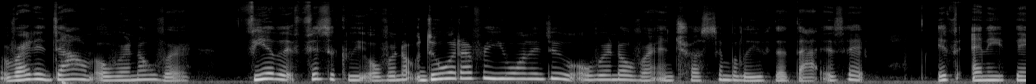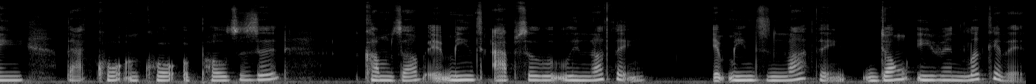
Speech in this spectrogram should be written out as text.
Write it down over and over. Feel it physically over and over. Do whatever you want to do over and over and trust and believe that that is it. If anything that quote unquote opposes it comes up, it means absolutely nothing. It means nothing. Don't even look at it.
